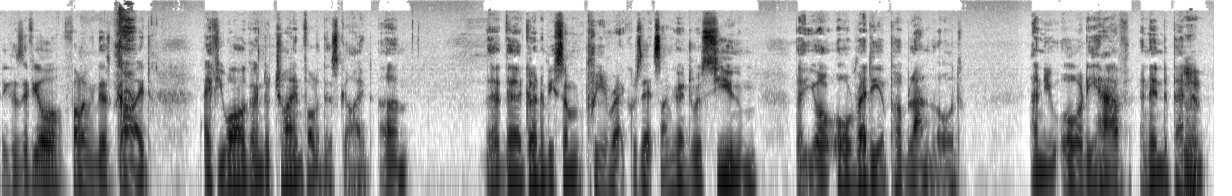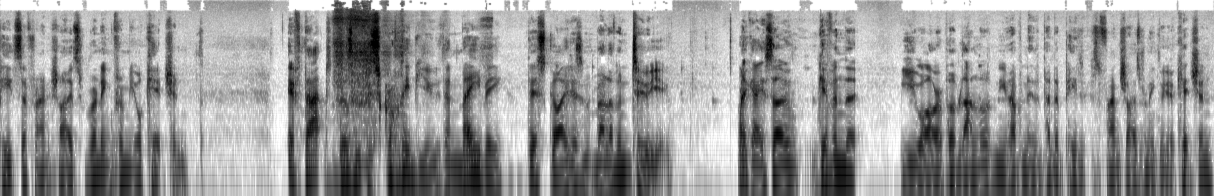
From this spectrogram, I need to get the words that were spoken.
because if you're following this guide, if you are going to try and follow this guide, um, there, there are going to be some prerequisites. I'm going to assume that you're already a pub landlord and you already have an independent hmm. pizza franchise running from your kitchen. If that doesn't describe you, then maybe this guide isn't relevant to you. Okay, so given that you are a pub landlord and you have an independent pizza franchise running through your kitchen,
